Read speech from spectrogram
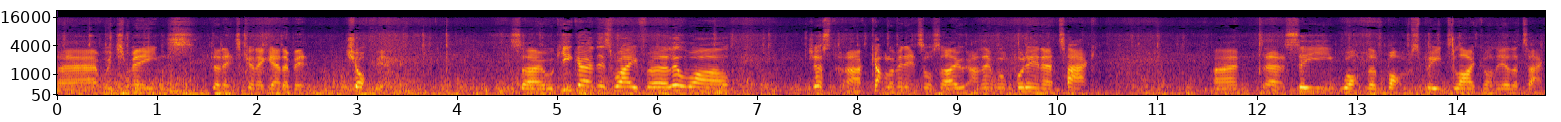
uh, which means that it's going to get a bit choppier. So we'll keep going this way for a little while, just a couple of minutes or so, and then we'll put in a tack and uh, see what the bottom speed's like on the other tack.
